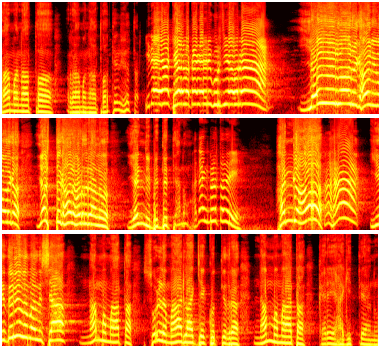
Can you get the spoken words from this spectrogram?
ರಾಮನಾಥ ರಾಮನಾಥ ಅಂತೇಳಿ ಹೇಳ್ತಾರೆ. ಇದೇ ಯಾಕೆ ಹೇಳ್ಬೇಕಾಗ್ಯದ್ರಿ ಗುರುಜಿ ಅವರ? ಎಲ್ಲರ ಗಾಣಿನೊಳಗ ಎಷ್ಟು ಗಾಣ ಹೊಡೆದ್ರೆ ನಾನು ಎಣ್ಣೆ ಬಿದ್ದಿತ್ತೇನು? ಅದಂಗೆ ಬೀಳ್ತದ್ರಿ. ಹಂಗ ಹಾ ಮನುಷ್ಯ ನಮ್ಮ ಮಾತ ಸುಳ್ಳು ಮಾಡ್ಲಾಕೆ ಕೂತಿದ್ರ ನಮ್ಮ ಮಾತ ಕರೆ ಆಗಿತ್ತೇನು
